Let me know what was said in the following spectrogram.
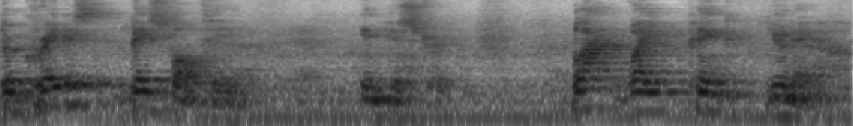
the greatest baseball team in history. Black, white, pink, you name it.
